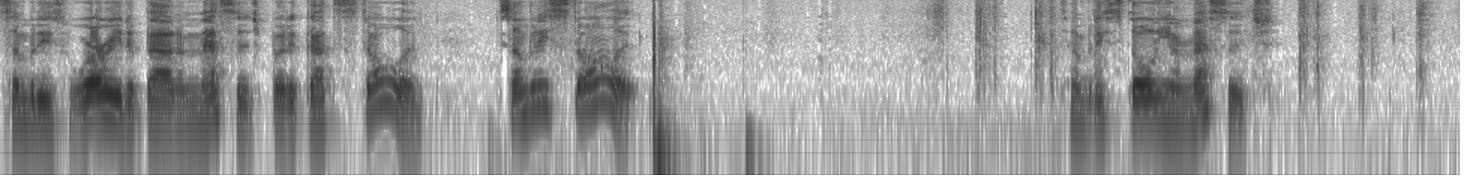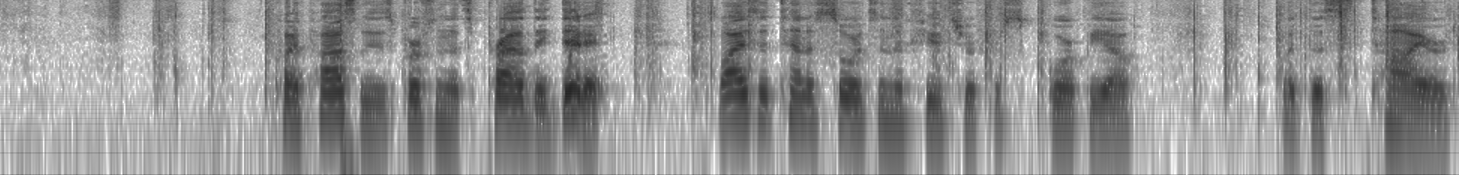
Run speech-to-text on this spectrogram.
Somebody's worried about a message, but it got stolen. Somebody stole it. Somebody stole your message. Quite possibly this person that's proud they did it. Why is the Ten of Swords in the future for Scorpio with this tired?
